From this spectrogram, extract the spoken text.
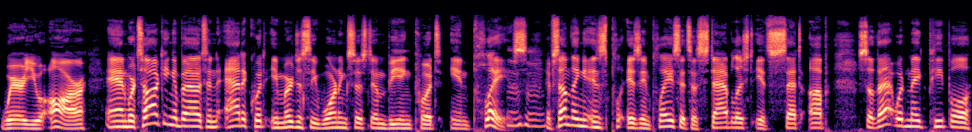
where you are. And we're talking about an adequate emergency warning system being put in place. If something is is in place, it's established, it's set up. So that would make people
